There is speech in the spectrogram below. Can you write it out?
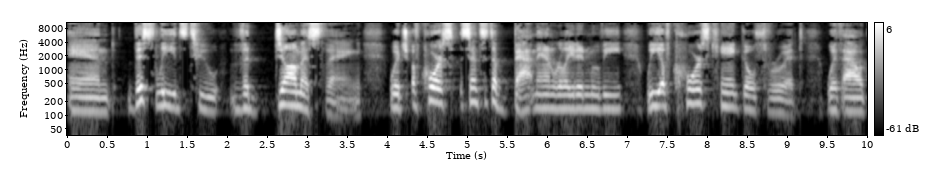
And this leads to the dumbest thing, which, of course, since it's a Batman related movie, we of course can't go through it without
